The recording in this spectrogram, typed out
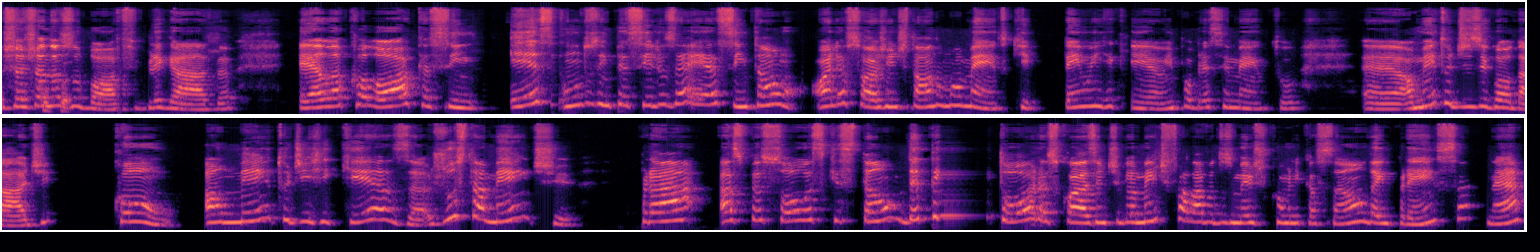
Shoshana Zuboff, obrigada. ela coloca assim, esse, um dos empecilhos é esse. Então, olha só, a gente está no momento que tem é, um empobrecimento, é, aumento de desigualdade, com aumento de riqueza, justamente para as pessoas que estão detentoras quase. Antigamente falava dos meios de comunicação, da imprensa, né?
